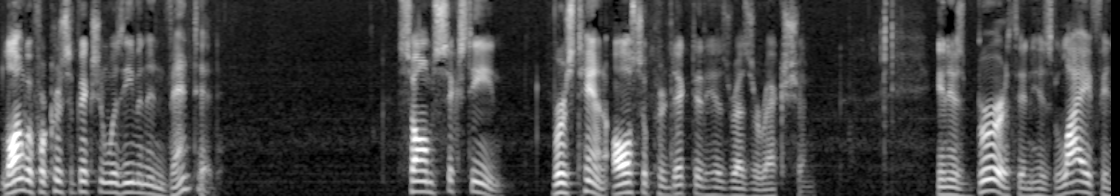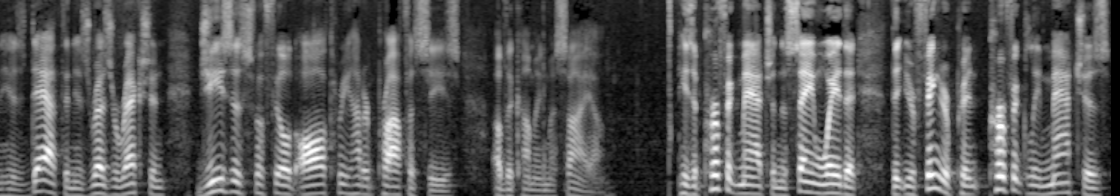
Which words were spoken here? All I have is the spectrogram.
long before crucifixion was even invented. Psalm 16, verse 10, also predicted his resurrection. In his birth, in his life, in his death, in his resurrection, Jesus fulfilled all 300 prophecies of the coming Messiah. He's a perfect match in the same way that, that your fingerprint perfectly matches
